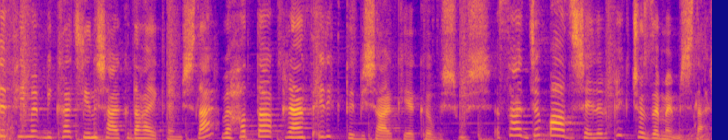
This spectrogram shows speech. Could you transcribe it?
De filme birkaç yeni şarkı daha eklemişler ve hatta Prens Erik de bir şarkıya kavuşmuş. Sadece bazı şeyleri pek çözememişler.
